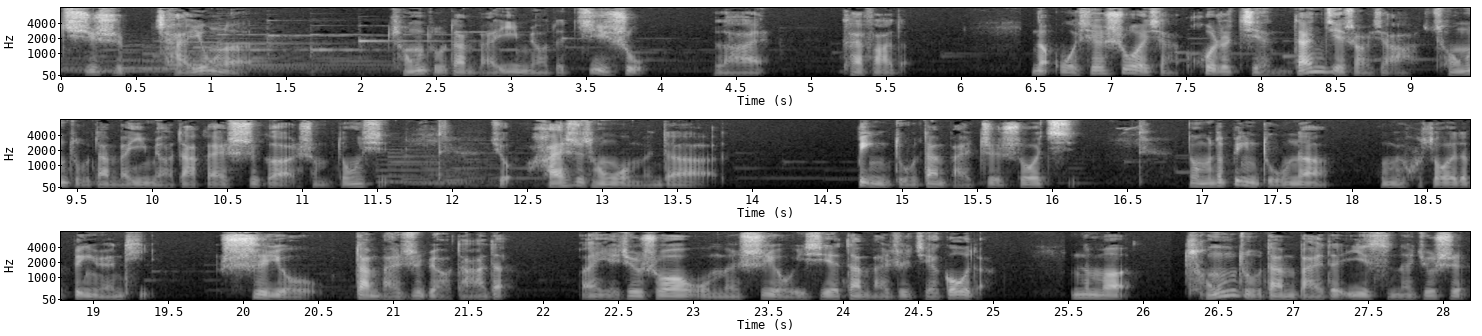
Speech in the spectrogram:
其实采用了重组蛋白疫苗的技术来开发的。那我先说一下，或者简单介绍一下啊，重组蛋白疫苗大概是个什么东西？就还是从我们的病毒蛋白质说起。那我们的病毒呢，我们所谓的病原体是有蛋白质表达的啊，也就是说我们是有一些蛋白质结构的。那么重组蛋白的意思呢，就是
